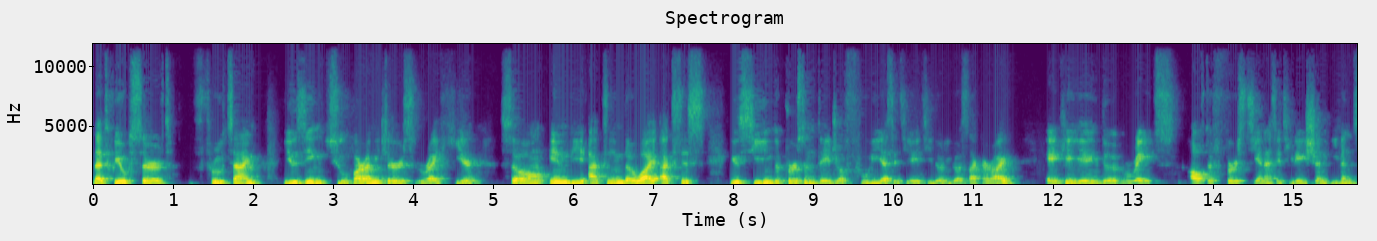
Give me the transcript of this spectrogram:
that we observed through time using two parameters right here. So in the, in the y-axis, you see the percentage of fully acetylated oligosaccharide, aka the rates of the first deacetylation event.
